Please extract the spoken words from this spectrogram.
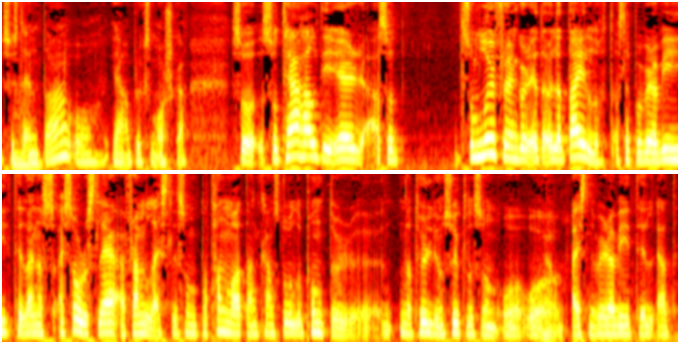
systenta mm. och ja, bruks som orska. Mm Så så det är alltså som löfrönger är det ölla dejligt att släppa vara vi till en sorgslä är framless som på tandmatan kan ståla punter naturligen cyklusen och, och ja. eisne vara vi till att,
